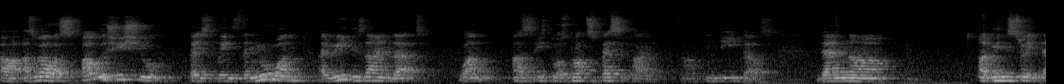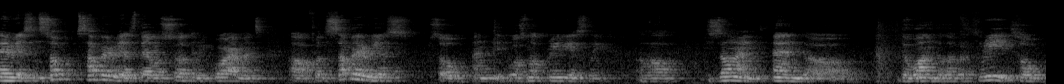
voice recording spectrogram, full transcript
Uh, as well as publish issue, basically it's the new one. I redesigned that one as it was not specified uh, in details. Then administrate areas and sub sub areas. There were certain requirements uh, for the sub areas. So and it was not previously uh, designed and uh, the one, the level three, so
